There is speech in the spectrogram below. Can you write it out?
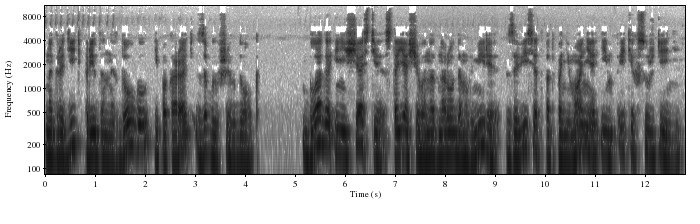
наградить преданных долгу и покарать забывших долг. Благо и несчастье стоящего над народом в мире зависят от понимания им этих суждений.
